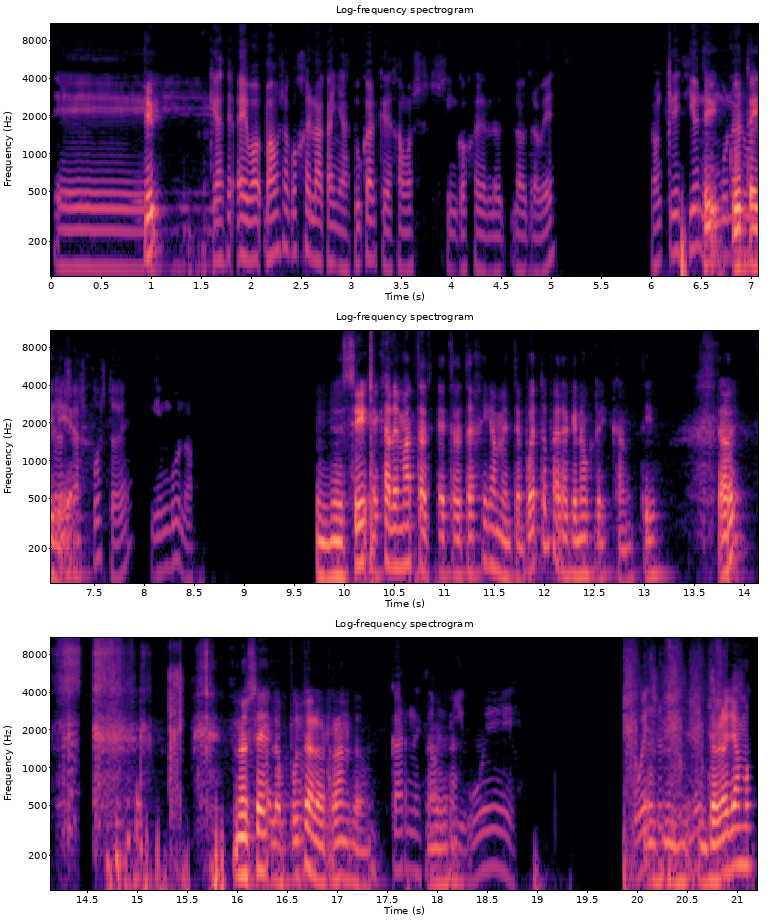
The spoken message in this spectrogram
Eh, ¿qué hace? Eh, va- vamos a coger la caña de azúcar que dejamos sin coger la, otra vez. No han crecido Sí, árbol de los que has puesto, ¿eh? Ninguno. Sí, es que además está estratégicamente puesto para que no crezcan, tío. ¿Sabes? no sé, lo puse a los random. Carne zombie, güey. Huesos Yo lo llamo-.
